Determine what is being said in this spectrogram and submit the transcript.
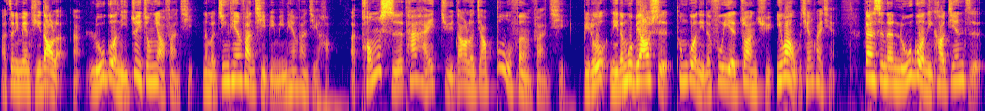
啊！这里面提到了啊，如果你最终要放弃，那么今天放弃比明天放弃好啊。同时，他还举到了叫部分放弃，比如你的目标是通过你的副业赚取一万五千块钱，但是呢，如果你靠兼职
